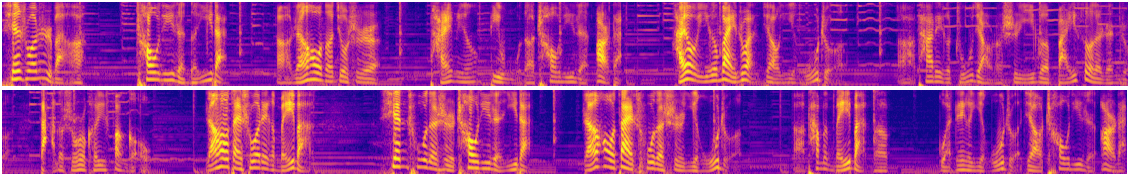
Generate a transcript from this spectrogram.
先说日版啊，超级忍的一代啊，然后呢就是排名第五的超级忍二代。还有一个外传叫《影武者》，啊，他这个主角呢是一个白色的忍者，打的时候可以放狗。然后再说这个美版，先出的是超级忍一代，然后再出的是影武者，啊，他们美版呢管这个影武者叫超级忍二代，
